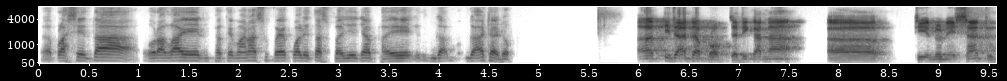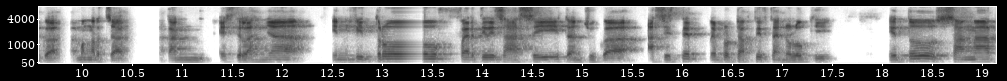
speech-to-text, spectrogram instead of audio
Eh, plasenta orang lain, bagaimana supaya kualitas bayinya baik, enggak enggak ada dok? Uh, tidak ada Prof. Jadi karena uh, di Indonesia juga mengerjakan istilahnya in vitro fertilisasi dan juga assisted reproductive teknologi itu sangat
